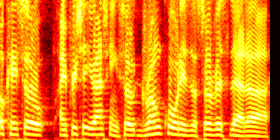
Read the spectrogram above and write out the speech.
Okay, so I appreciate you asking. So Drone Quote is a service that, uh,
